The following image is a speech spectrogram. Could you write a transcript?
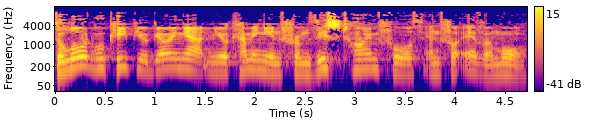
The Lord will keep your going out and your coming in from this time forth and forevermore.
